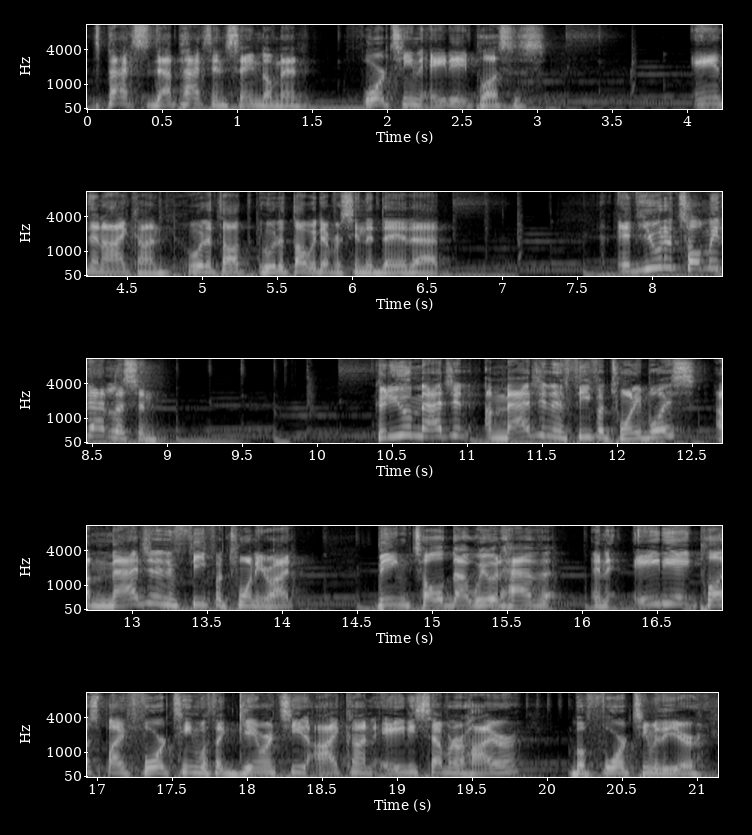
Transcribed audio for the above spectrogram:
This pack's that pack's insane though, man. 1488 pluses. And an icon. Who would have thought who would have thought we'd ever seen the day of that? If you would have told me that, listen. Could you imagine? Imagine in FIFA 20, boys. Imagine in FIFA 20, right? Being told that we would have an 88 plus by 14 with a guaranteed icon 87 or higher before team of the year.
